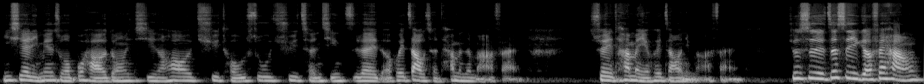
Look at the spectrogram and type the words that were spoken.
一些里面什么不好的东西，然后去投诉、去澄清之类的，会造成他们的麻烦，所以他们也会找你麻烦。就是这是一个非常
